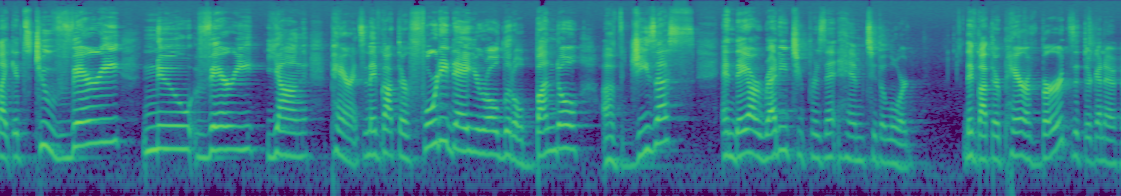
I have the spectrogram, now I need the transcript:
like it's two very new, very young parents, and they've got their 40 day year old little bundle of Jesus, and they are ready to present him to the Lord. They've got their pair of birds that they're gonna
